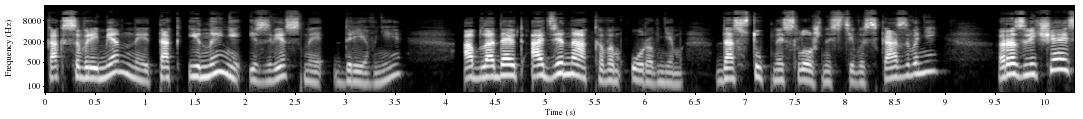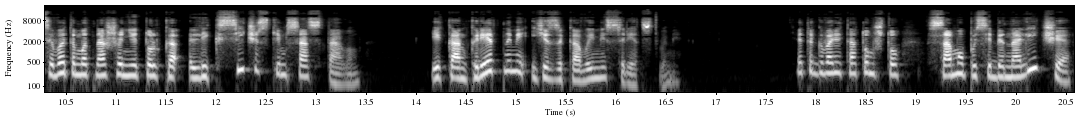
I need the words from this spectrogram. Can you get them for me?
как современные, так и ныне известные древние, обладают одинаковым уровнем доступной сложности высказываний, различаясь в этом отношении только лексическим составом, и конкретными языковыми средствами. Это говорит о том, что само по себе наличие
